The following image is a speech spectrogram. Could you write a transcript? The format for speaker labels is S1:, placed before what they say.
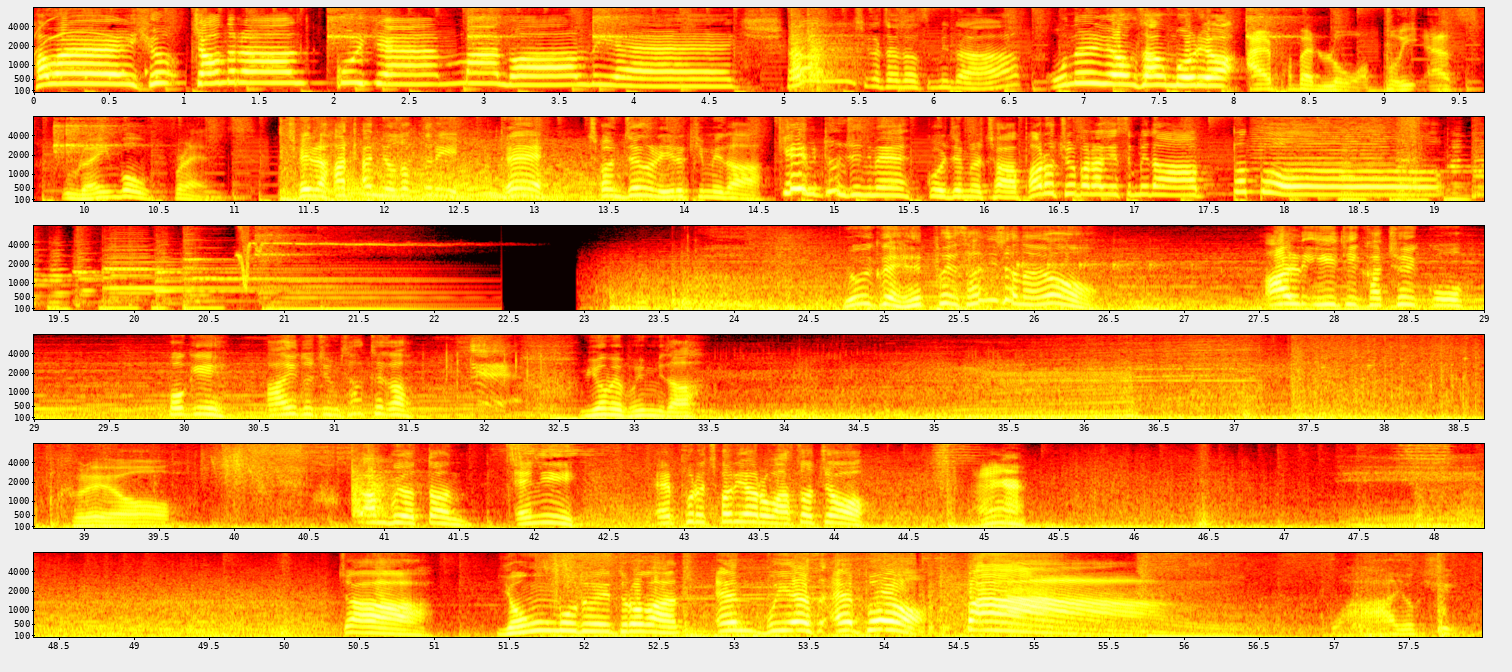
S1: 하와이 휴 자 오늘은 꿀잼 만화 리액션 시간 찾았습니다. 오늘 영상 무려 Alphabet Lore vs Rainbow Friends 제일 핫한 녀석들이 대전쟁을 일으킵니다. GameToons님의 꿀잼 열차 바로 출발하겠습니다. 뽀뽀! 여기 그 F의 산이잖아요. RED 갇혀있고 거기 아이도 지금 상태가 위험해 보입니다. 그래요. 깐부였던 애니 F를 처리하러 왔었죠? 자 영웅 모드에 들어간 N vs F 빵! 와 역시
